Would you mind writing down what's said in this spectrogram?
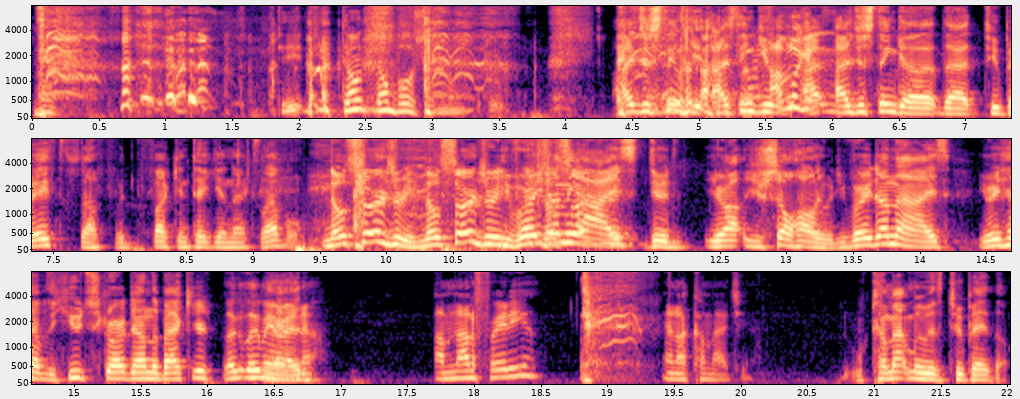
Do you- do you- don't don't bullshit me. I just think you, I think you. I'm looking- I, I just think uh, that toupee stuff would fucking take you to the next level. No surgery. No surgery. You've already No done the surgery. eyes, dude. You're out- you're so Hollywood. You've already done the eyes. You already have the huge scar down the back of your. Look, look at me right head. now. I'm not afraid of you, and I'll come at you. Come at me with a toupee though.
